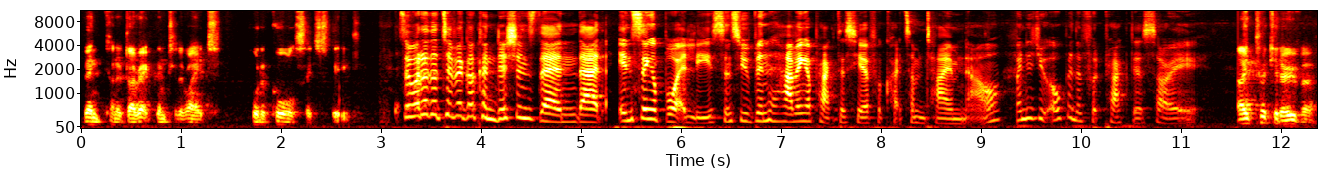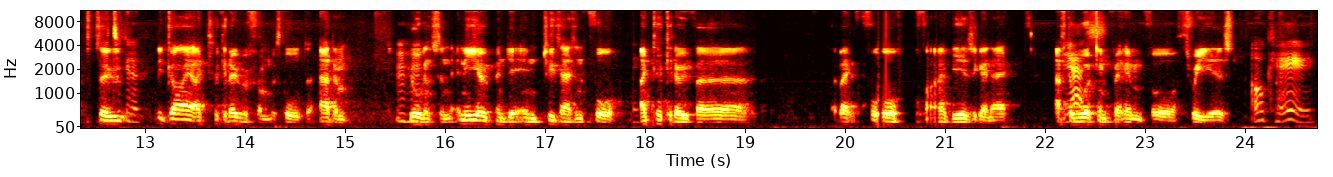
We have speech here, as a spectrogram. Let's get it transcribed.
then kind of direct them to the right port of call, so to speak. So, what are the typical conditions then that in Singapore, at least, since you've been having a practice here for quite some time now? When did you open the foot practice? Sorry. I took it over. So it over. the guy I took it over from was called Adam mm-hmm. Jorgensen, and he opened it in 2004. I took it over about four or five years ago now, after yes. working for him for three years. Okay.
